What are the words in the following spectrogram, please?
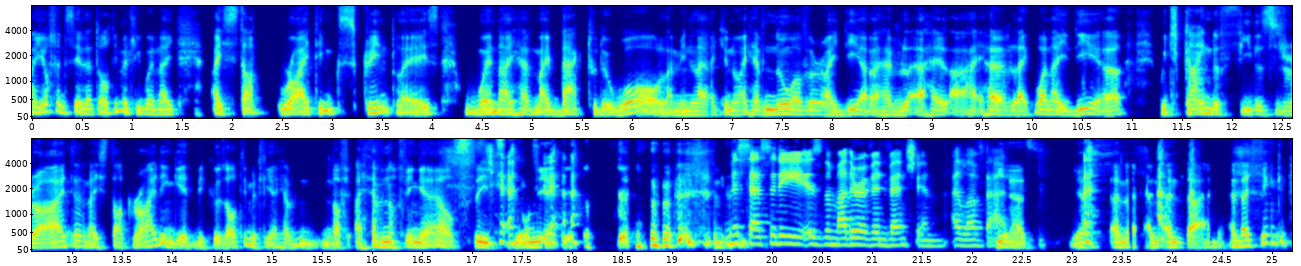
I often say that ultimately, when I I start writing screenplays, when I have my back to the wall, I mean, like you know, I have no other idea. I have I have, I have like one idea which kind of feels right, and I start writing it because ultimately I have nothing. I have nothing else. It's yeah, the only. Yeah. Necessity is the mother of invention. I love that. Yes, yes, and and, and and and I think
